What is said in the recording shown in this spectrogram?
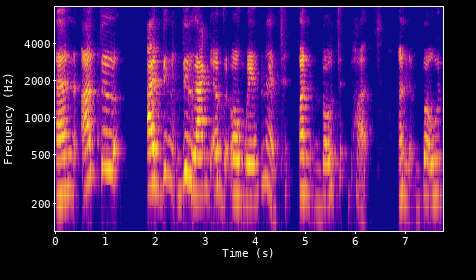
And also, I think the lack of awareness on both parts, on both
